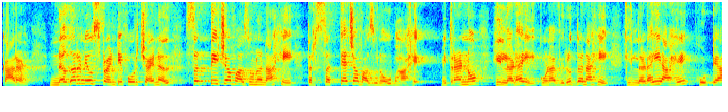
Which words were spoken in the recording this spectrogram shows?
कारण Nagar news twenty four channel सत्तेच्या बाजूनं नाही तर सत्याच्या बाजूनं उभा आहे. मित्रांनो ही लढाई कुणाविरुद्ध नाही ही लढाई आहे खोट्या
